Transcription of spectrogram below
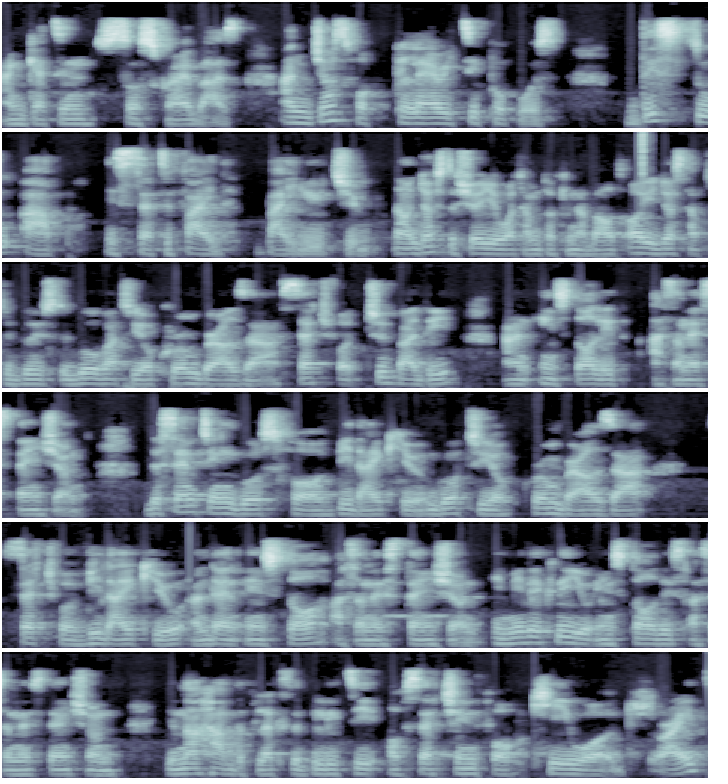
and getting subscribers. And just for clarity purpose, these two app is certified by YouTube. Now, just to show you what I'm talking about, all you just have to do is to go over to your Chrome browser, search for TubeBuddy and install it as an extension. The same thing goes for vidIQ. Go to your Chrome browser, search for vidIQ and then install as an extension. Immediately you install this as an extension, you now have the flexibility of searching for keywords, right?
